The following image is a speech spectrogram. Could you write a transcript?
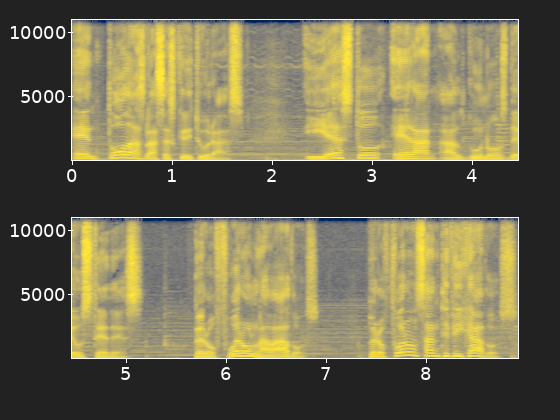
en todas las escrituras. Y esto eran algunos de ustedes. Pero fueron lavados, pero fueron santificados,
